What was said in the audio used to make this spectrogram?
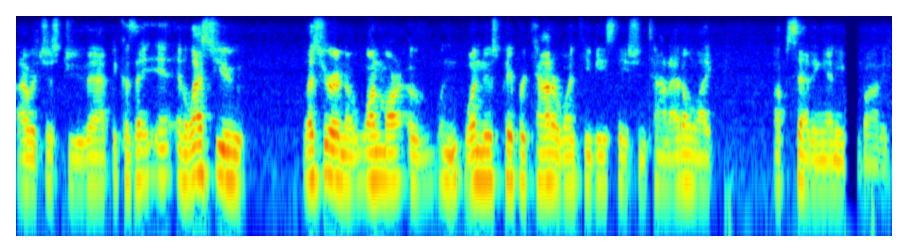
I would just do that because I, unless you unless you're in a one mar one, newspaper town or one TV station town, I don't like upsetting anybody.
